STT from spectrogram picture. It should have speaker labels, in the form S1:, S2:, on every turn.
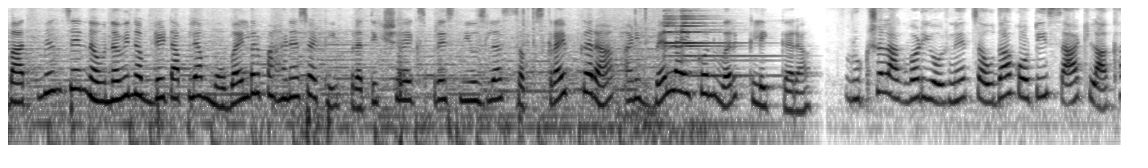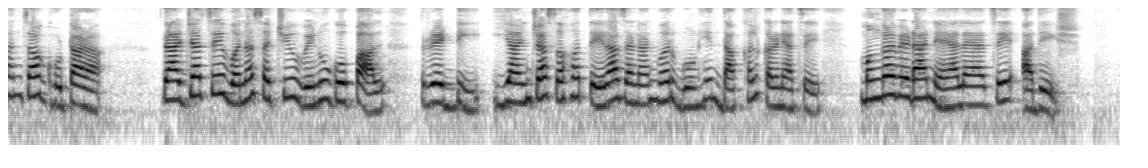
S1: बातम्यांचे नवनवीन अपडेट आपल्या मोबाईलवर पाहण्यासाठी प्रतीक्षा एक्सप्रेस न्यूजला सबस्क्राईब करा आणि बेल आयकॉनवर क्लिक करा.
S2: वृक्ष लागवड योजनेत चौदा कोटी साठ लाखांचा घोटाळा. राज्याचे वनसचिव वेणुगोपाल रेड्डी यांच्यासह तेरा जणांवर गुन्हे दाखल करण्याचे मंगळवेढा न्यायालयाचे आदेश.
